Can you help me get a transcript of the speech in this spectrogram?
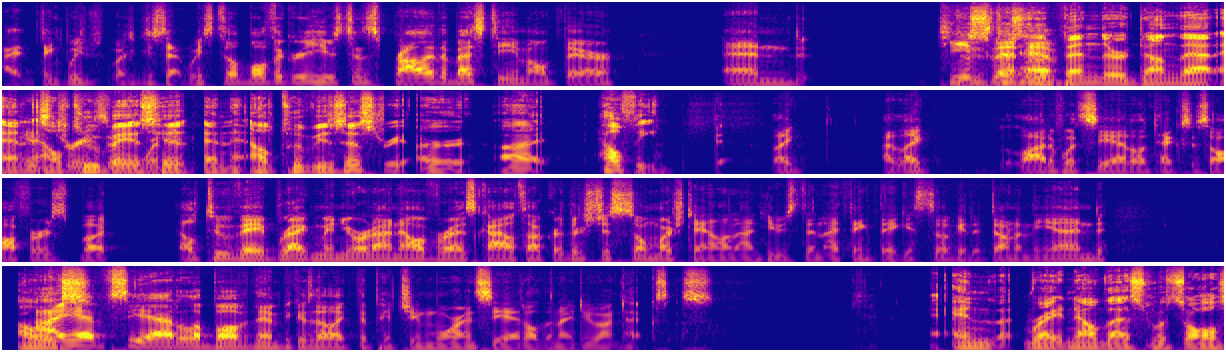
I think we, like you said, we still both agree Houston's probably the best team out there, and teams that have been there, done that, and Altuve's hit and Altuve's history are uh, healthy. like I like a lot of what Seattle and Texas offers, but Altuve, Bregman, Yordan Alvarez, Kyle Tucker, there's just so much talent on Houston. I think they can still get it done in the end. I'll I have Seattle above them because I like the pitching more on Seattle than I do on Texas. And right now that's what's all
